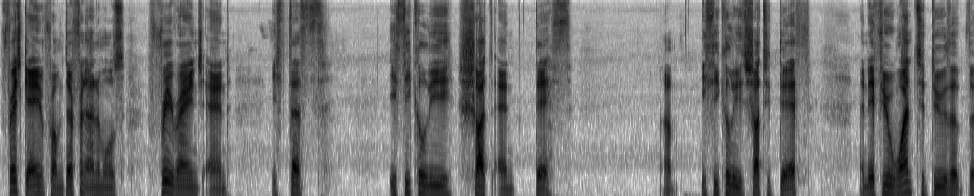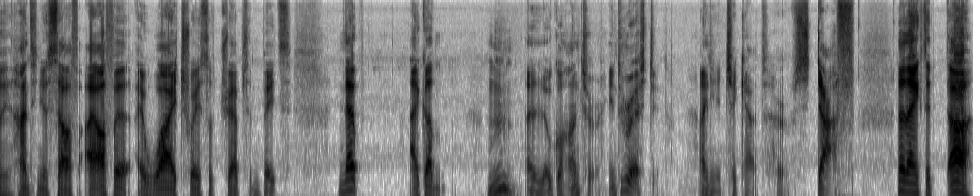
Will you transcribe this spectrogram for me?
fresh game from different animals, free range, and ethically shot and death. Um, ethically shot to death. And if you want to do the, the hunting yourself, I offer a wide choice of traps and baits. Nope. I got hmm, a local hunter. Interesting. I need to check out her stuff. No thanks. It, ah.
